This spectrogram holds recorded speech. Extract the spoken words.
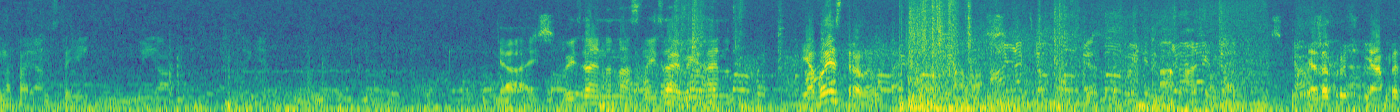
На першій стоїть. Guys. Виїжджай на нас, виїжджай, виїжджай на нас. Я вистрелив. Я закруч... Я при...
